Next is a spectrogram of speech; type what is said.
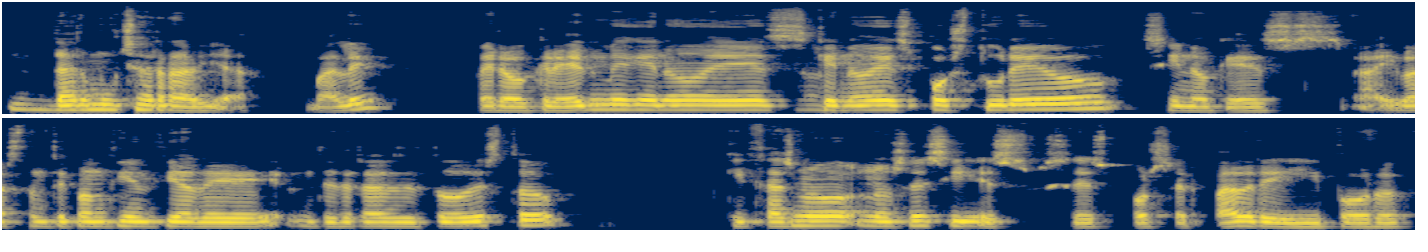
dar mucha rabia, ¿vale? Pero creedme que no es, que no es postureo, sino que es, hay bastante conciencia de, detrás de todo esto quizás no, no sé si es, es, por ser padre y por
